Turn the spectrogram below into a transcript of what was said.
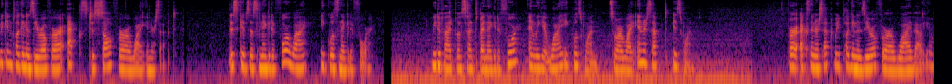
we can plug in a 0 for our x to solve for our y-intercept. This gives us negative 4y equals negative 4. We divide both sides by negative 4 and we get y equals 1, so our y-intercept is 1. For our x-intercept, we plug in a 0 for our y value.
